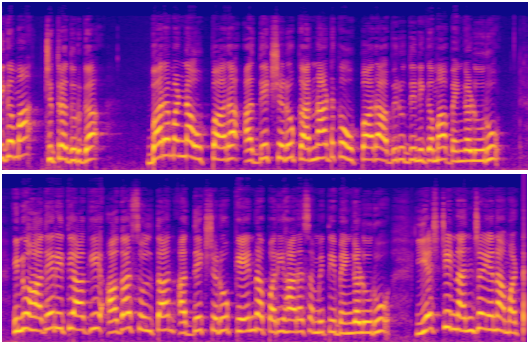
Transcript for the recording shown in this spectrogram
ನಿಗಮ, ಚಿತ್ರದುರ್ಗ ಬರಮಣ್ಣ ಉಪ್ಪಾರ ಅಧ್ಯಕ್ಷರು ಕರ್ನಾಟಕ ಉಪ್ಪಾರ ಅಭಿವೃದ್ಧಿ ನಿಗಮ, ಬೆಂಗಳೂರು. ಇನ್ನು ಅದೇ ರೀತಿಯಾಗಿ ಅಗಾ ಸುಲ್ತಾನ್ ಅಧ್ಯಕ್ಷರು ಕೇಂದ್ರ ಪರಿಹಾರ ಸಮಿತಿ, ಬೆಂಗಳೂರು. ಎಸ್ ಟಿ ನಂಜಯ್ಯನ ಮಠ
